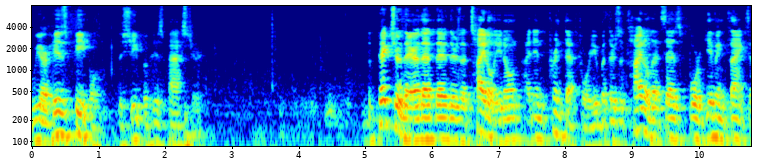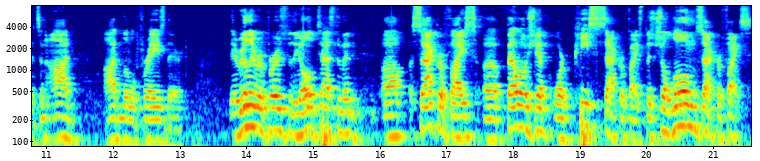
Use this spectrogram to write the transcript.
We are his people, the sheep of his pasture. The picture there, that there's a title. You don't. I didn't print that for you, but there's a title that says "For giving thanks." It's an odd, odd little phrase there. It really refers to the Old Testament uh, sacrifice, uh, fellowship or peace sacrifice, the shalom sacrifice.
